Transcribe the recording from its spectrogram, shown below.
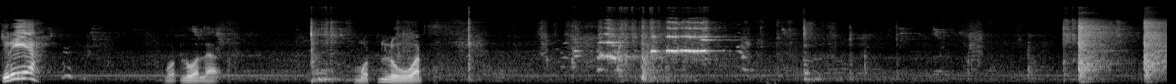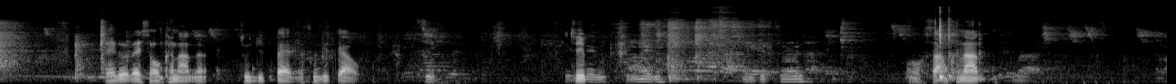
chứ đi một luột là một luột ใช้ด้วยได้สองขนาดนะศูนย์จุดแปดกับศูนย์จุดเก้าสิบสิบหนึ่งถึงหนึ่งหนึ่งจุดศูนย์โอ้สามขนาด ม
